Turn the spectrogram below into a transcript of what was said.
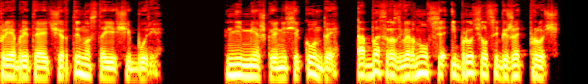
приобретая черты настоящей бури. Не мешкая ни секунды, Аббас развернулся и бросился бежать прочь,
